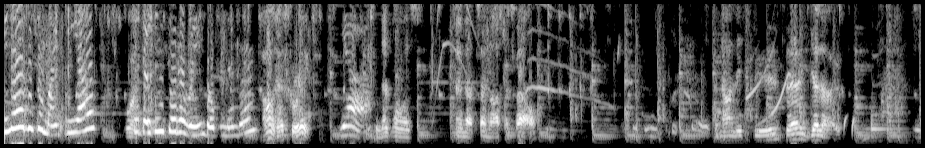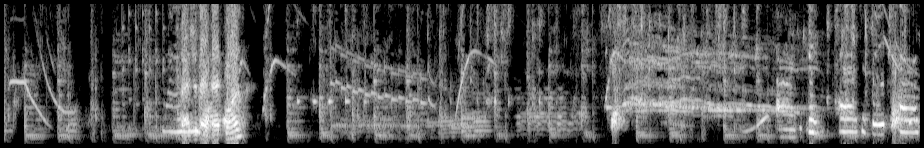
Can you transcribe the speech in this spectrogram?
You know what this reminds me of? What? The baking soda rainbow, remember? Oh, that's correct. Yeah. So that one was turned out so nice as well. This is the story. Now let's do the yellow. So agitate that one. Agitate, agitate, ag,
